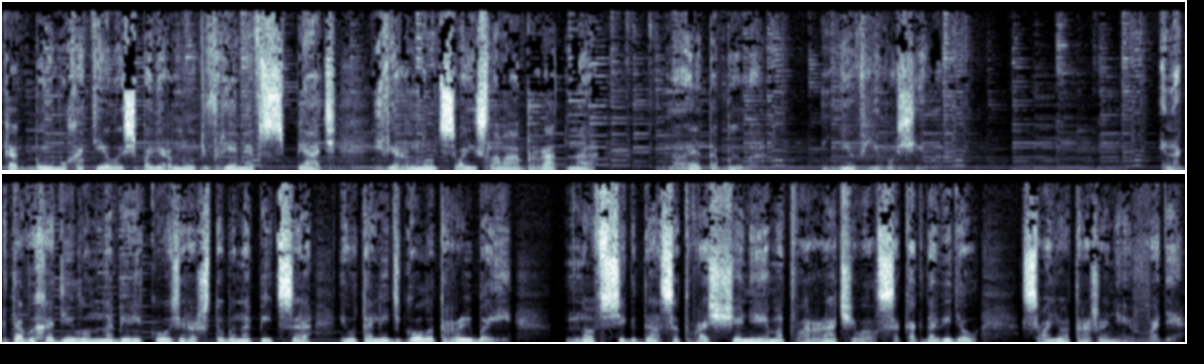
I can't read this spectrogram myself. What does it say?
Как бы ему хотелось повернуть время вспять и вернуть свои слова обратно, но это было не в его силах. Иногда выходил он на берег озера, чтобы напиться и утолить голод рыбой, но всегда с отвращением отворачивался, когда видел свое отражение в воде.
